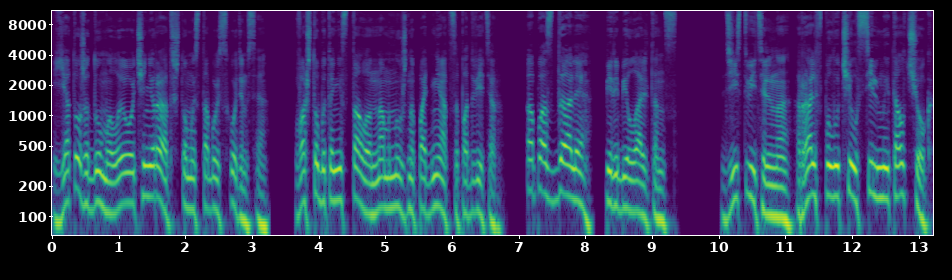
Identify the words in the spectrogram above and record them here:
«Я тоже думал и очень рад, что мы с тобой сходимся. Во что бы то ни стало, нам нужно подняться под ветер». «Опоздали», — перебил Альтенс. Действительно, Ральф получил сильный толчок,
